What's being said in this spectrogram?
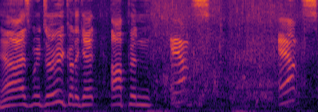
Now, as we do, got to get up and out. Out.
